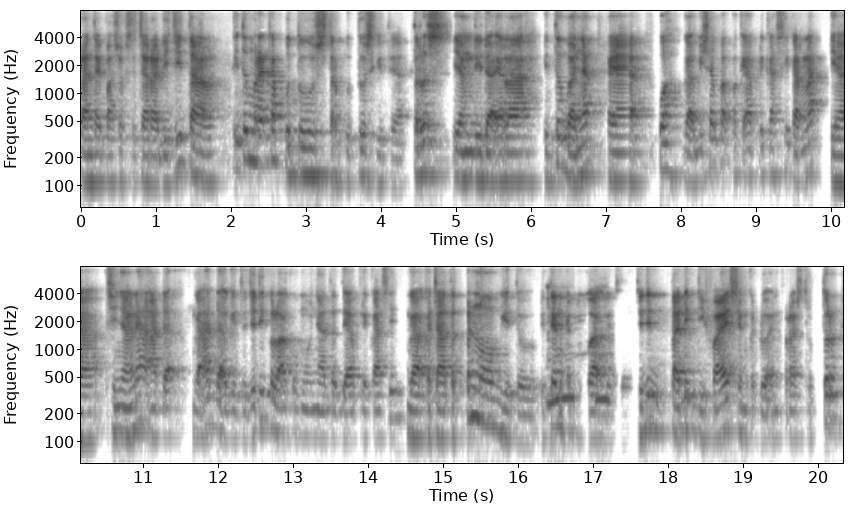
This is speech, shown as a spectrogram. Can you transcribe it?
rantai pasok secara digital, itu mereka putus, terputus gitu ya. Terus yang di daerah itu banyak kayak, wah nggak bisa Pak pakai aplikasi karena ya sinyalnya ada nggak ada gitu. Jadi kalau aku mau nyatet di aplikasi nggak kecatat penuh gitu. Itu yang hmm. kedua gitu. Jadi tadi device, yang kedua infrastruktur,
